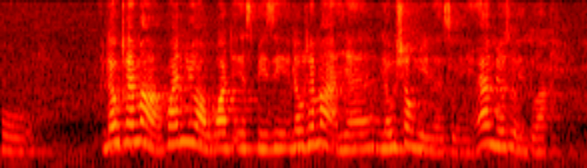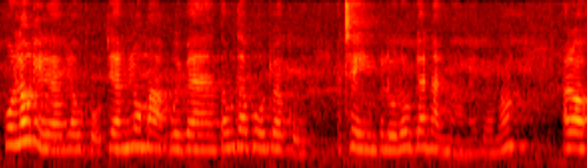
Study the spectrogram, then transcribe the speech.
ဟိုအလုပ်ထဲမှာ when your what is busy အလုပ်ထဲမှာအရန်လှုပ်ရှုပ်နေတယ်ဆိုရင်အဲ့မျိုးဆိုရင်သူက ကိုလုပ်နေတဲ့အလုပ်ကိုပြန်ပြီးတော့မှဝေဖန်သုံးသပ်ဖို့အတွက်ကိုအချိန်ဘယ်လိုလုပ်တတ်နိုင်မှာလဲပေါ့နော်အဲ့တော့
